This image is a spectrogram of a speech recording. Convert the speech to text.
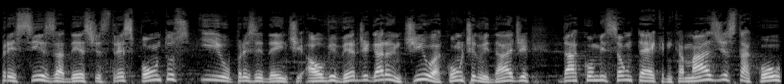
precisa destes três pontos e o presidente Alviverde garantiu a continuidade da comissão técnica, mas destacou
